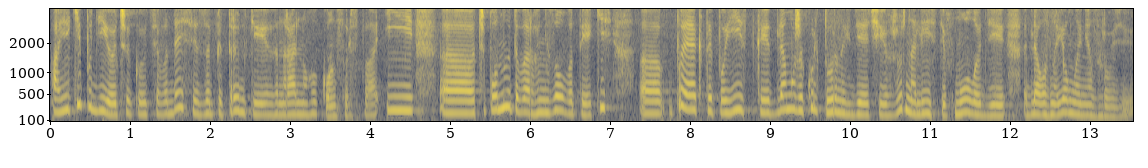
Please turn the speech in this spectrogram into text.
А які події очікуються в Одесі за підтримки Генерального консульства? І е, чи плануєте ви організовувати якісь е, проекти, поїздки для може культурних діячів, журналістів, молоді для ознайомлення з Грузією?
